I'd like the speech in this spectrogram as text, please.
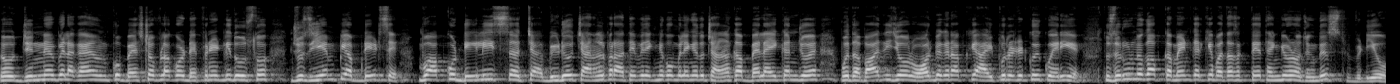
तो जिनने भी लगाया उनको बेस्ट ऑफ़ लक और डेफिनेटली दोस्तों जो जीएमपी अपडेट्स है वो आपको डेली वीडियो चैनल पर आते हुए देखने को मिलेंगे। तो चैनल का बेल आइकन जो है वो दबा दीजिए और, और भी अगर आपके आईपीओ रिलेटेड कोई क्वेरी है तो ज़रूर मेरे को आप कमेंट करके बता सकते हैं। Thank you for watching this video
